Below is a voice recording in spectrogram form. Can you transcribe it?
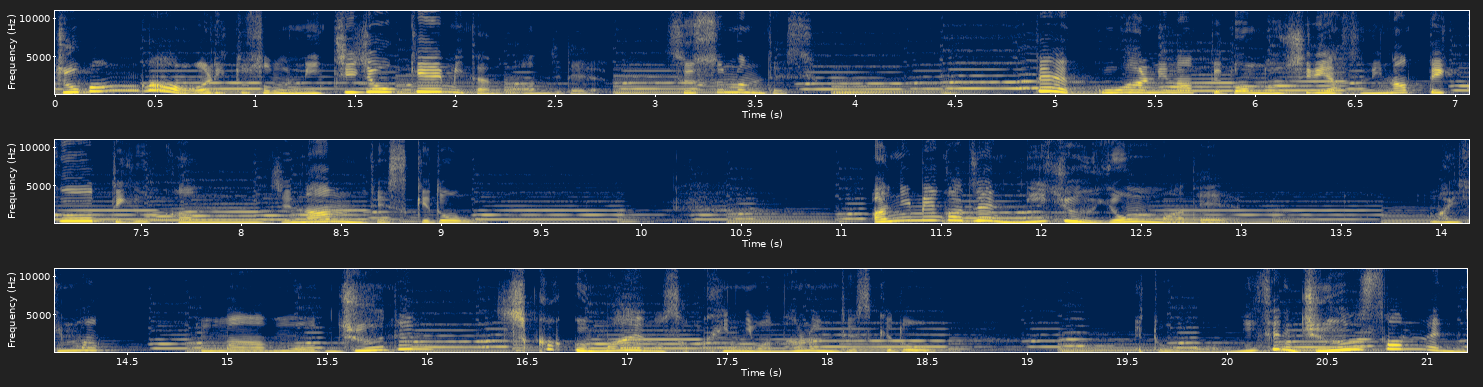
序盤が割とその日常系みたいな感じで進むんですよ。で後半になってどんどんシリアスになっていくっていう感じなんですけどアニメが全24話で、まあ、今、まあもう10年近く前の作品にはなるんですけど、えっと、2013年に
